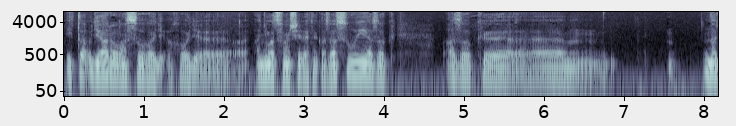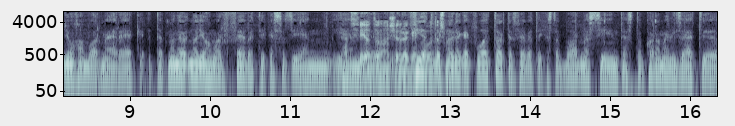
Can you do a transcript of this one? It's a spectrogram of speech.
itt ugye arról van szó, hogy, hogy a 80-as éveknek az asszúi, azok, azok nagyon hamar már el, tehát nagyon hamar felvették ezt az ilyen... ilyen hát fiatalos öregek fiatalos voltak. öregek voltak, tehát felvették ezt a barna színt, ezt a karamellizált uh,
